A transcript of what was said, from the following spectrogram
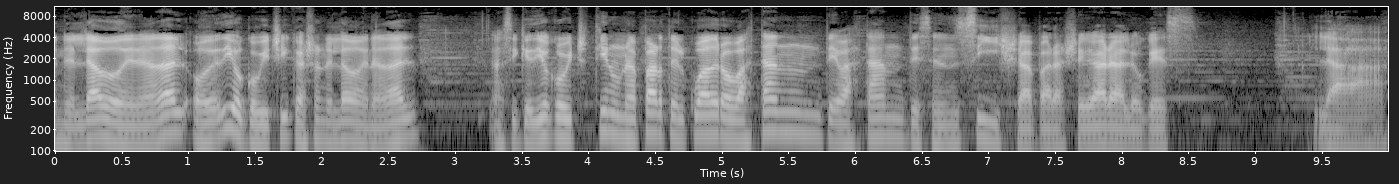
En el lado de Nadal o de Djokovic y cayó en el lado de Nadal. Así que Djokovic tiene una parte del cuadro bastante, bastante sencilla para llegar a lo que es la,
